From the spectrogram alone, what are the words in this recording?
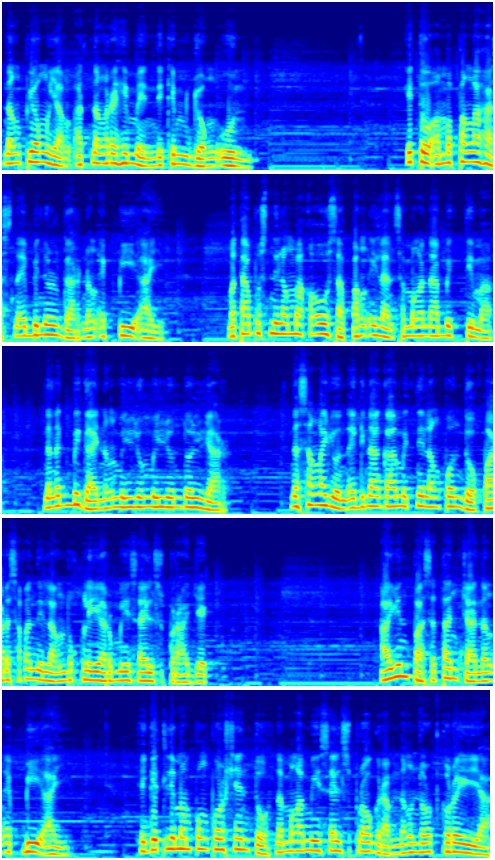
ng Pyongyang at ng rehimen ni Kim Jong-un. Ito ang mapangahas na ibinulgar ng FBI matapos nilang makausap ang ilan sa mga nabiktima na nagbigay ng milyong-milyon dolyar na sa ngayon ay ginagamit nilang pondo para sa kanilang nuclear missiles project. Ayon pa sa tansya ng FBI, Higit 50% ng mga missiles program ng North Korea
